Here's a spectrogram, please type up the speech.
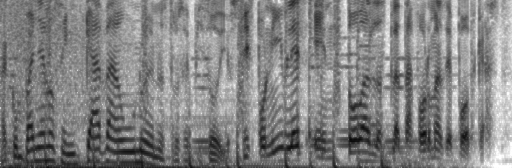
Acompáñanos en cada uno de nuestros episodios, disponibles en todas las plataformas de podcast.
